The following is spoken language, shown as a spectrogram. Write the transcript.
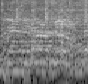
Representação!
